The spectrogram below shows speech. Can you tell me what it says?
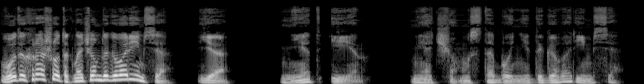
«Вот и хорошо, так на чем договоримся?» Я. «Нет, Иэн, ни о чем мы с тобой не договоримся.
